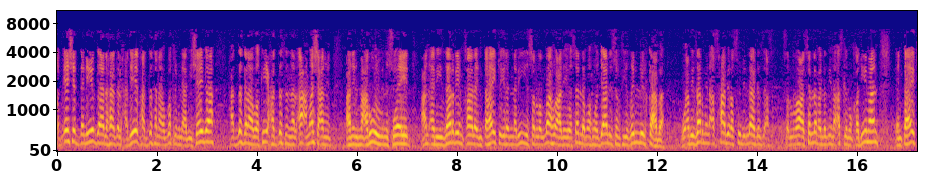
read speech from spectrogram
طب إيش الدليل؟ قال هذا الحديث حدثنا أبو بكر بن أبي شيبة حدثنا وكيع حدثنا الأعمش عن عن المعروف بن سويد عن أبي ذر قال انتهيت إلى النبي صلى الله عليه وسلم وهو جالس في ظل الكعبة. وأبي ذر من أصحاب رسول الله صلى الله عليه وسلم الذين أسلموا قديما انتهيت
